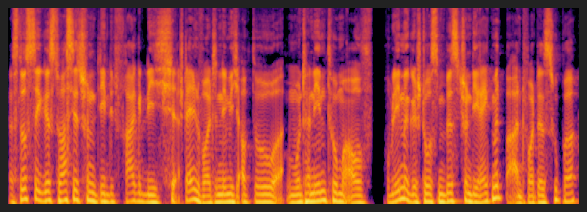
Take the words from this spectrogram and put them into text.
Das Lustige ist, du hast jetzt schon die Frage, die ich stellen wollte, nämlich ob du im Unternehmertum auf Probleme gestoßen bist, schon direkt mitbeantwortet. Super.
